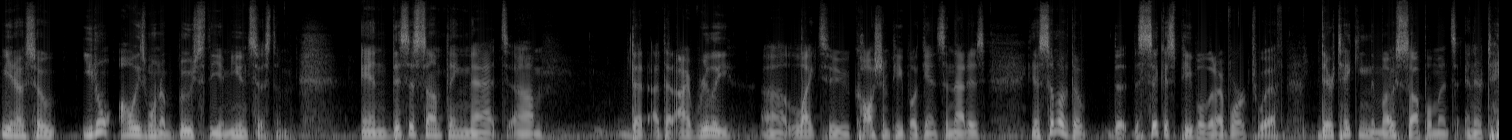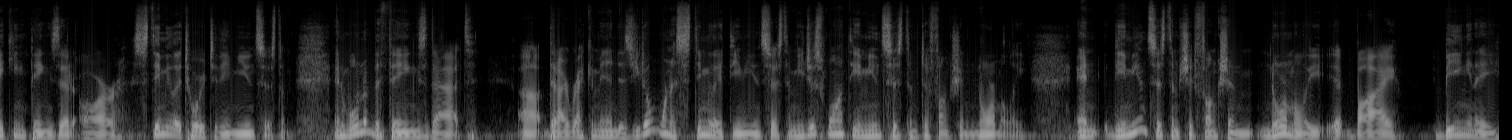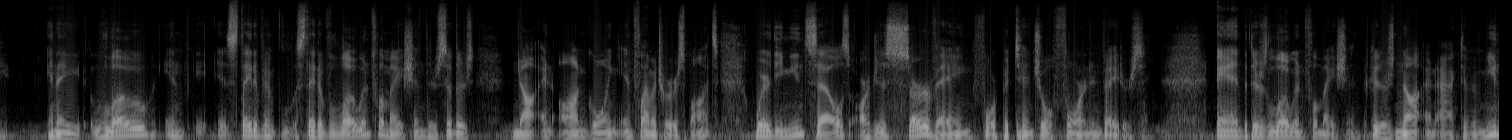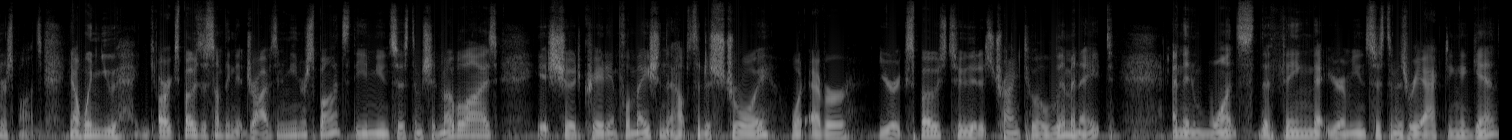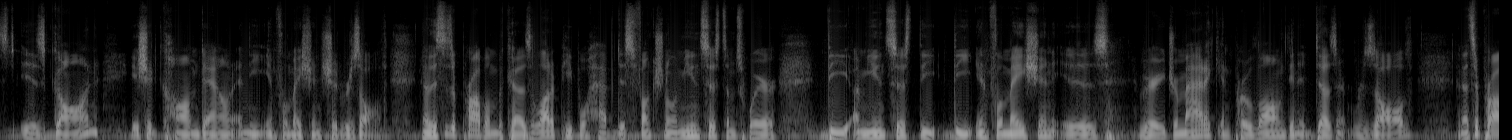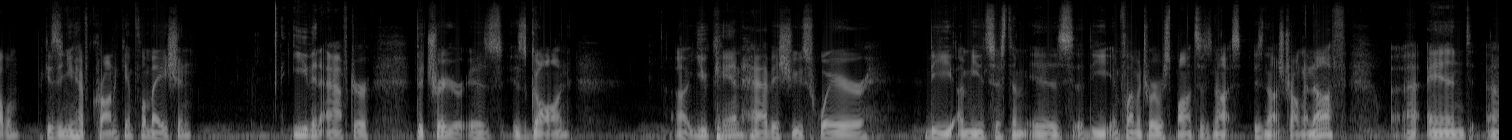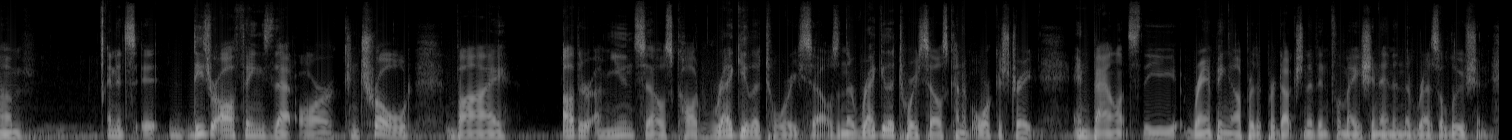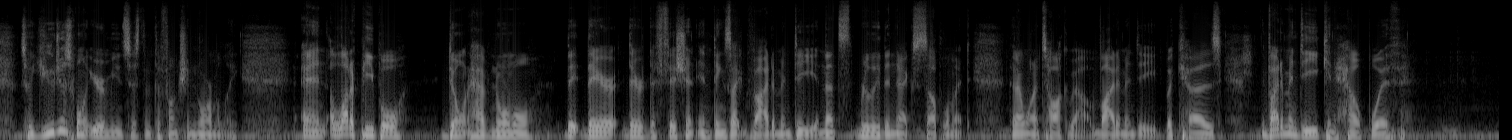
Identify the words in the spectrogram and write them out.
you know, so you don't always want to boost the immune system. And this is something that, um, that that I really uh, like to caution people against, and that is, you know, some of the, the, the sickest people that I've worked with, they're taking the most supplements and they're taking things that are stimulatory to the immune system. And one of the things that uh, that I recommend is you don't want to stimulate the immune system. You just want the immune system to function normally, and the immune system should function normally by being in a in a low in, state of state of low inflammation. There's, so there's not an ongoing inflammatory response where the immune cells are just surveying for potential foreign invaders. And but there's low inflammation because there's not an active immune response. Now, when you are exposed to something that drives an immune response, the immune system should mobilize. It should create inflammation that helps to destroy whatever you're exposed to that it's trying to eliminate. And then once the thing that your immune system is reacting against is gone, it should calm down and the inflammation should resolve. Now, this is a problem because a lot of people have dysfunctional immune systems where the immune system, the, the inflammation is very dramatic and prolonged and it doesn't resolve. And that's a problem because then you have chronic inflammation even after the trigger is is gone. Uh, you can have issues where the immune system is the inflammatory response is not is not strong enough, uh, and um, and it's it, these are all things that are controlled by other immune cells called regulatory cells. And the regulatory cells kind of orchestrate and balance the ramping up or the production of inflammation and then the resolution. So you just want your immune system to function normally. And a lot of people don't have normal they, are they're deficient in things like vitamin D, and that's really the next supplement that I want to talk about, vitamin D, because vitamin D can help with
